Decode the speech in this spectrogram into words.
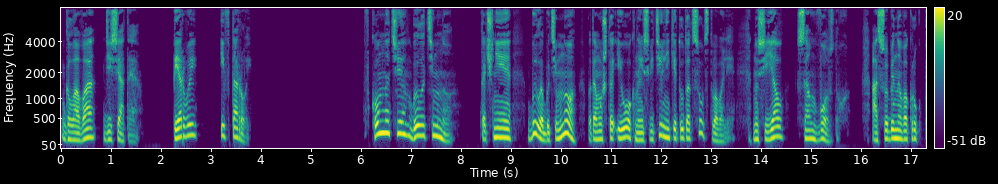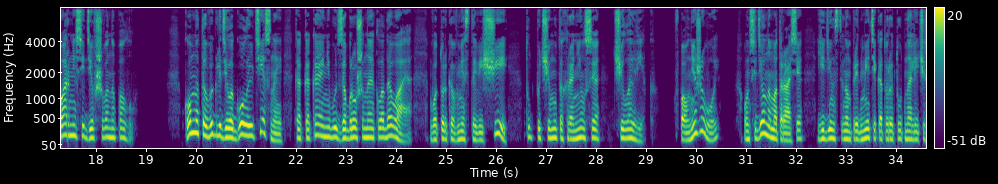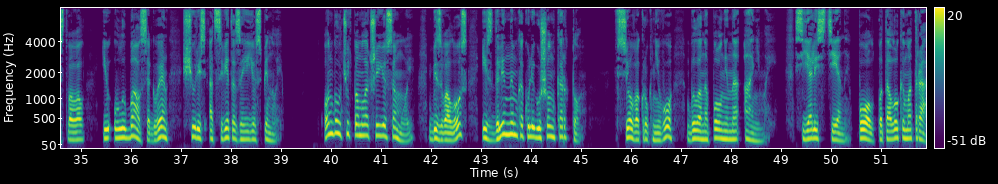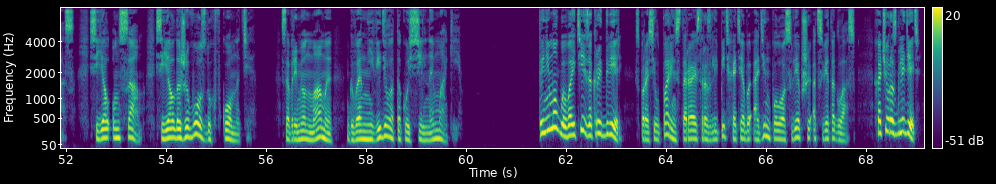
Глава десятая. Первый и второй. В комнате было темно. Точнее, было бы темно, потому что и окна, и светильники тут отсутствовали, но сиял сам воздух, особенно вокруг парня, сидевшего на полу. Комната выглядела голой и тесной, как какая-нибудь заброшенная кладовая, вот только вместо вещей тут почему-то хранился человек вполне живой. Он сидел на матрасе, единственном предмете, который тут наличествовал, и улыбался Гвен, щурясь от света за ее спиной. Он был чуть помладше ее самой, без волос и с длинным, как у лягушон, картом. Все вокруг него было наполнено анимой. Сияли стены, пол, потолок и матрас. Сиял он сам, сиял даже воздух в комнате. Со времен мамы Гвен не видела такой сильной магии. «Ты не мог бы войти и закрыть дверь?» — спросил парень, стараясь разлепить хотя бы один полуослепший от света глаз. «Хочу разглядеть».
